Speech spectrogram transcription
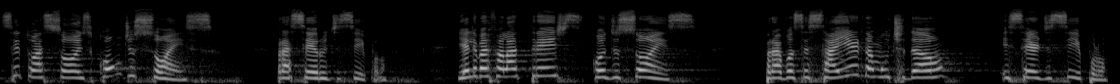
situações, condições para ser o discípulo. E ele vai falar três condições para você sair da multidão e ser discípulo.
